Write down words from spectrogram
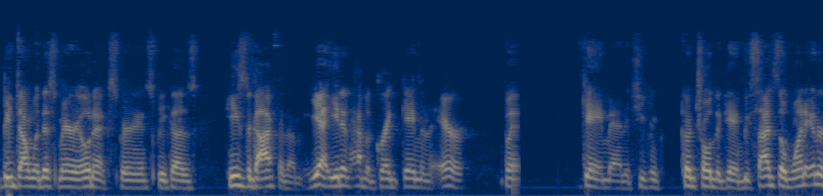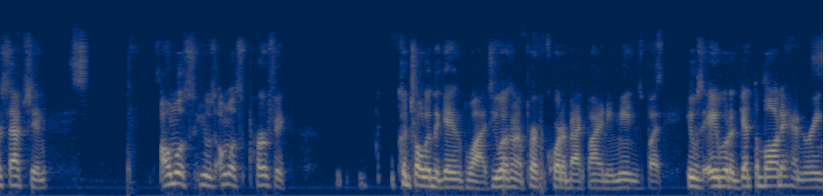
be done with this Mariota experience because he's the guy for them. Yeah, he didn't have a great game in the air, but game managed. He can control the game. Besides the one interception, almost he was almost perfect controlling the game wise. He wasn't a perfect quarterback by any means, but he was able to get the ball to Henry,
